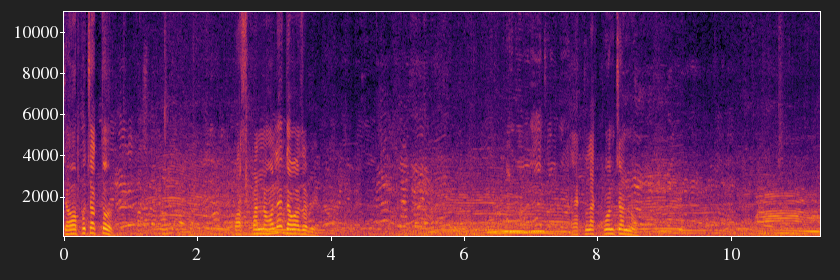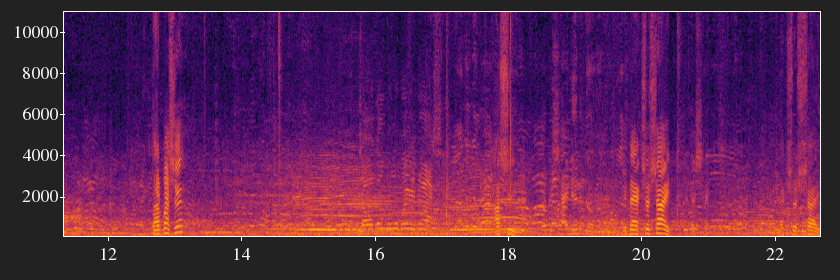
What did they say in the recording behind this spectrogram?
চাওয়া পঁচাত্তর। পাঁচপান্ন হলে দেওয়া যাবে। এক লাখ পঞ্চান্ন। তার পাশে? আশি। এটা একশো ষাট। এটা একশো ষাট।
